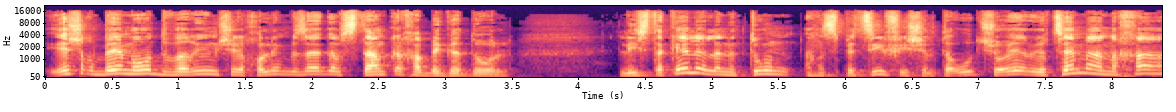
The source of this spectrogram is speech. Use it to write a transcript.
יש הרבה מאוד דברים שיכולים, וזה אגב סתם ככה בגדול. להסתכל על הנתון הספציפי של טעות שוער, יוצא מהנחה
